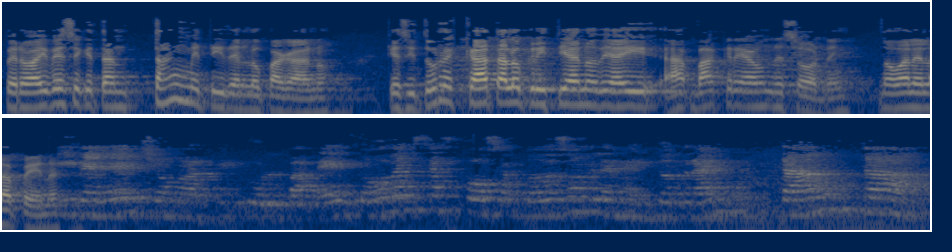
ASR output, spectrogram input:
pero hay veces que están tan metidas en lo pagano que si tú rescatas a los cristianos de ahí, ah, va a crear un desorden, no vale la pena. Y de hecho, Eh, todas esas cosas, todos esos elementos traen tanta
